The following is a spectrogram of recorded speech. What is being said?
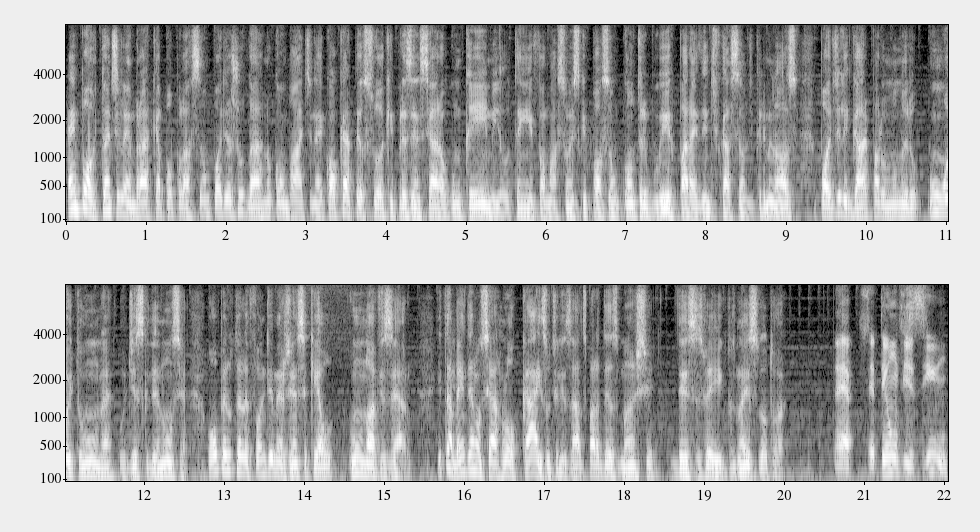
É importante lembrar que a população pode ajudar no combate, né? Qualquer pessoa que presenciar algum crime ou tenha informações que possam contribuir para a identificação de criminosos pode ligar para o número 181, né? O Disque Denúncia, ou pelo telefone de emergência que é o 190. E também denunciar locais utilizados para desmanche desses veículos, não é isso, doutor? É, você tem um vizinho,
